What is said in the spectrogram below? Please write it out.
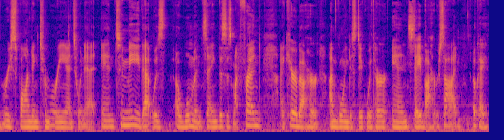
responding to Marie Antoinette. And to me, that was a woman saying, This is my friend. I care about her. I'm going to stick with her and stay by her side. Okay,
